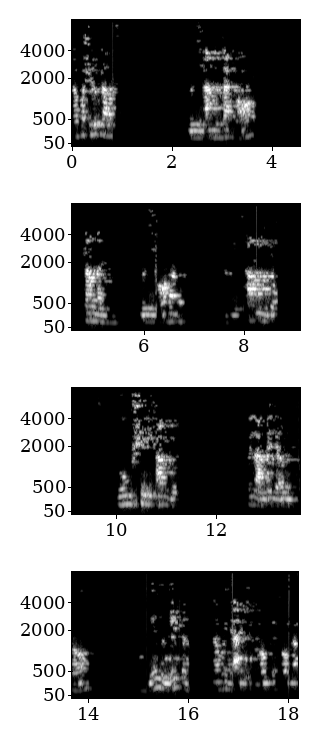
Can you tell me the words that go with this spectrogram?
đâu có sướng đâu. Mình làm người ta khổ, sau này mình khổ hơn. Mình tham dục, ngu si tham dục, mới làm bây giờ mình khổ. Nếu mình biết rồi, đâu có dạy mình khổ cái khổ đó.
